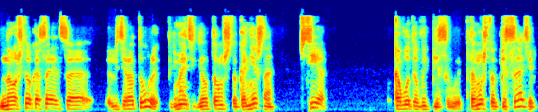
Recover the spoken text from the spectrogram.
Но что касается литературы, понимаете, дело в том, что, конечно, все кого-то выписывают, потому что писатель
